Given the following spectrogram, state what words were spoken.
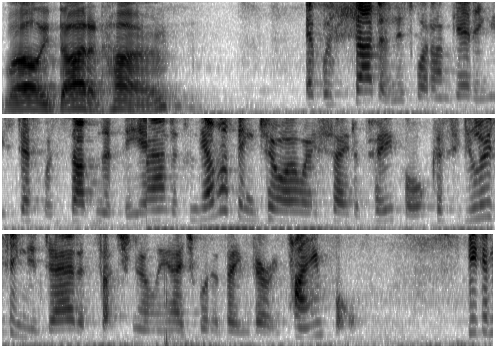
Well, he died at home. Was sudden, is what I'm getting. His death was sudden at the end. And the other thing, too, I always say to people, because losing your dad at such an early age would have been very painful, you can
